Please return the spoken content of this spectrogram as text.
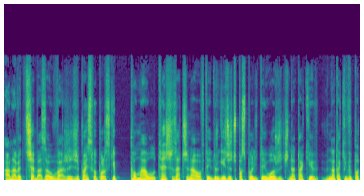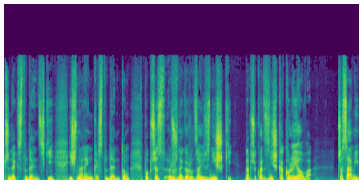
a nawet trzeba zauważyć, że państwo polskie pomału też zaczynało w tej drugiej Rzeczpospolitej łożyć na, takie, na taki wypoczynek studencki, iść na rękę studentom poprzez różnego rodzaju zniżki, na przykład zniżka kolejowa. Czasami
